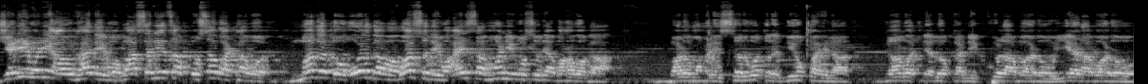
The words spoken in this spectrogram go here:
जडीवडी अवघा देव वासनेचा पुसा वाठावं. मग तो ओळगावा वासुदेव ऐसा मणी वसुद्या भावगा बाळूमामाने सर्वत्र देव पाहिला. गावातल्या लोकांनी खुळा बाळो येडा बाळो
